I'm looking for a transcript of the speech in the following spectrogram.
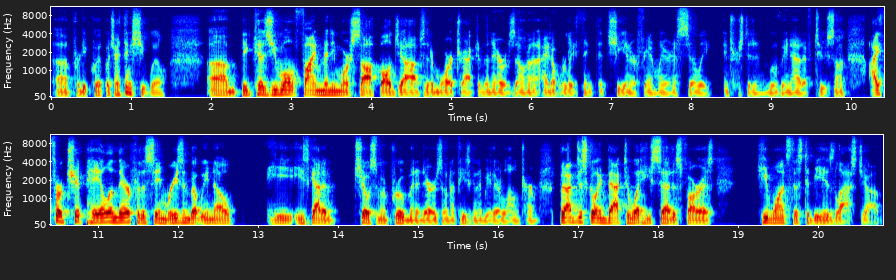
uh, pretty quick, which I think she will, um, because you won't find many more softball jobs that are more attractive than Arizona. I don't really think that she and her family are necessarily interested in moving out of Tucson. I throw Chip Hale in there for the same reason, but we know he he's got to show some improvement at Arizona if he's going to be there long term. But I'm just going back to what he said as far as he wants this to be his last job.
